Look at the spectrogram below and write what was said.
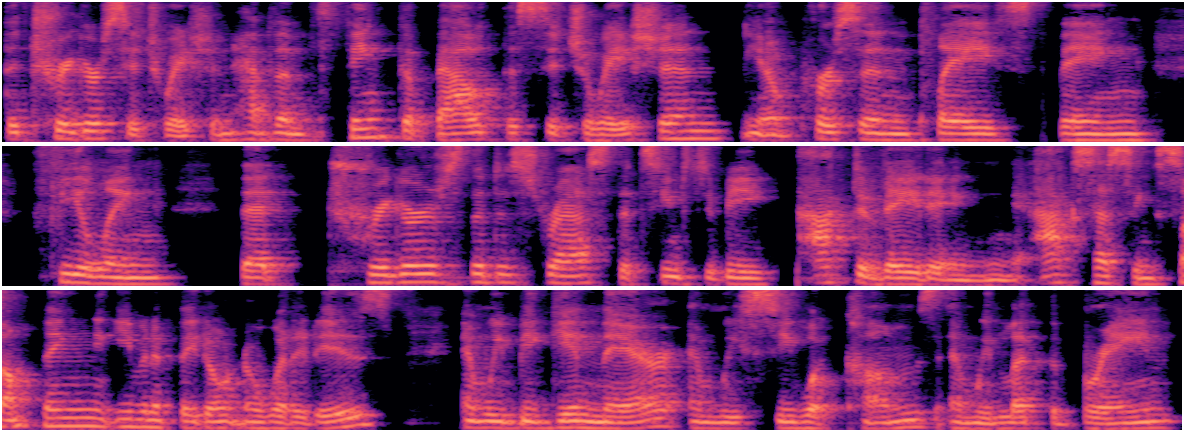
the trigger situation, have them think about the situation, you know, person, place, thing, feeling that triggers the distress that seems to be activating, accessing something, even if they don't know what it is and we begin there and we see what comes and we let the brain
